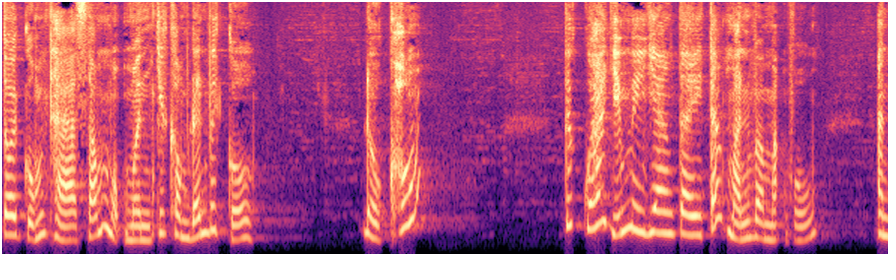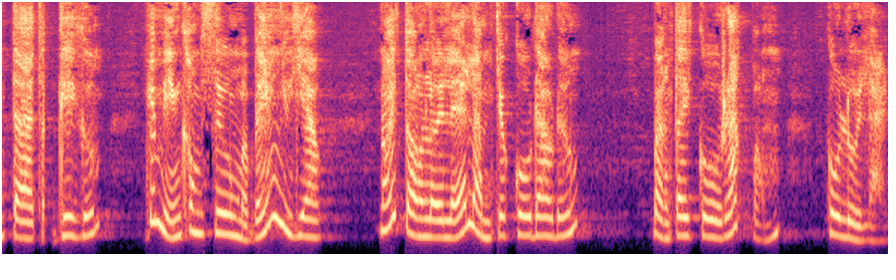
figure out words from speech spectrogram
tôi cũng thà sống một mình chứ không đến với cô. Đồ khốn! Tức quá Diễm My giang tay tác mạnh vào mặt Vũ. Anh ta thật ghê gớm, cái miệng không xương mà bén như dao, nói toàn lời lẽ làm cho cô đau đớn. Bàn tay cô rát bỏng, cô lùi lại.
